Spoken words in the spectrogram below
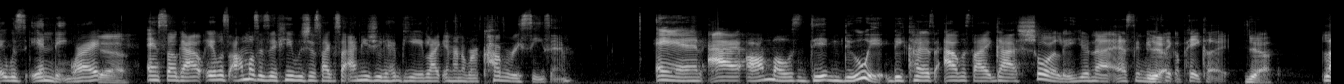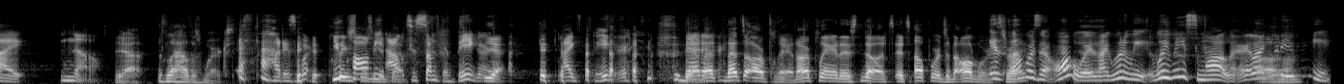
it was ending, right? Yeah. And so God, it was almost as if He was just like, so I need you to be like in a recovery season. And I almost didn't do it because I was like, God, surely you're not asking me Yeah. to take a pay cut. Yeah. Like, no, Yeah. That's not how this works. that's not how this works. Things You call me get out better. to something bigger. Yeah. Like bigger. Yeah, better. that, that's our plan. Our plan is no, it's it's upwards and onwards, it's right? Uh-huh. upwards and onwards. Like, what do we what do you mean smaller? Like, what do you mean?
